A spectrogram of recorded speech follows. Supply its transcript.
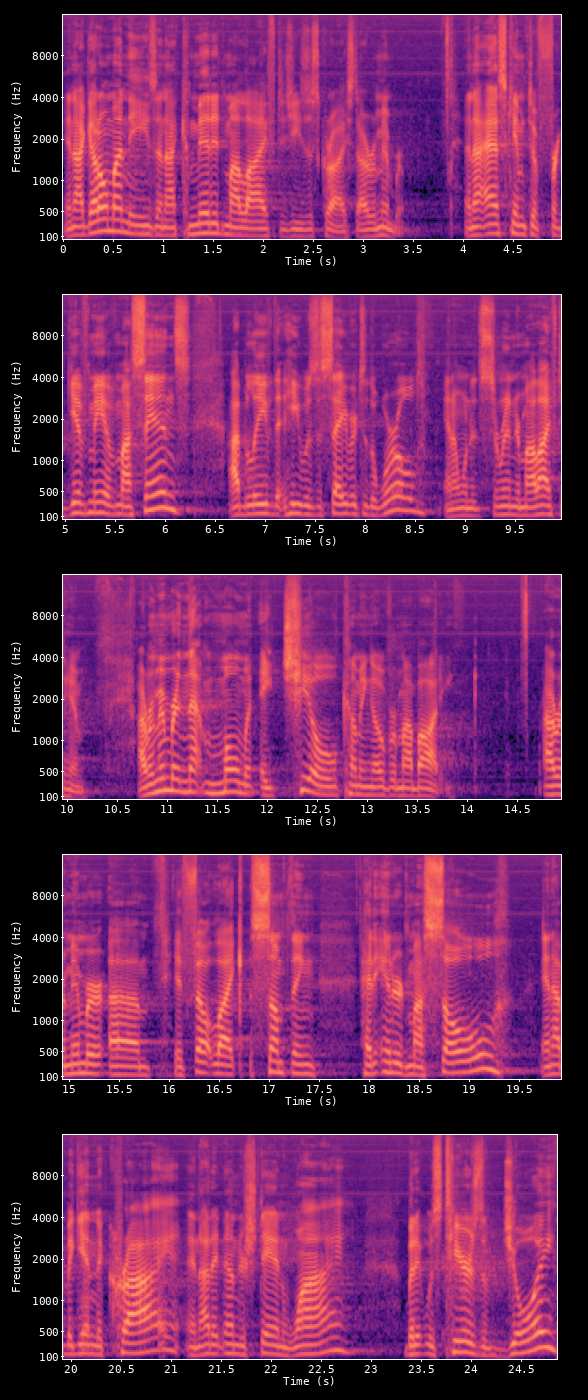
And I got on my knees and I committed my life to Jesus Christ. I remember. And I asked him to forgive me of my sins I believed that He was the Savior to the world, and I wanted to surrender my life to Him. I remember in that moment a chill coming over my body. I remember um, it felt like something had entered my soul, and I began to cry, and I didn't understand why, but it was tears of joy.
